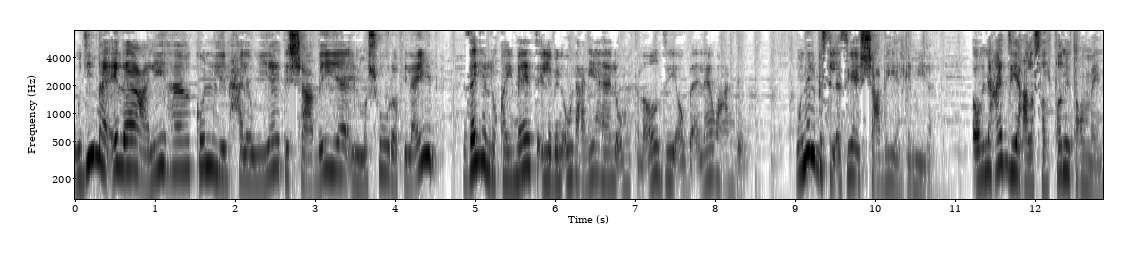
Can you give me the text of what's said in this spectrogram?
ودي مائدة عليها كل الحلويات الشعبية المشهورة في العيد. زي اللقيمات اللي بنقول عليها لقمة القاضي أو بقلاوة عندنا. ونلبس الأزياء الشعبية الجميلة. ونعدي على سلطنة عمان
